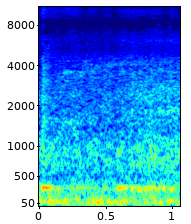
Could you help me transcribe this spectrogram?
何?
